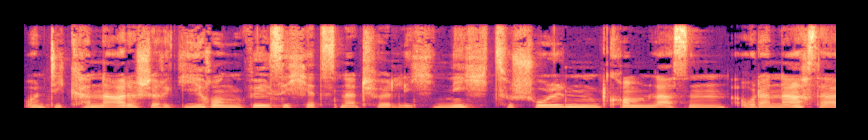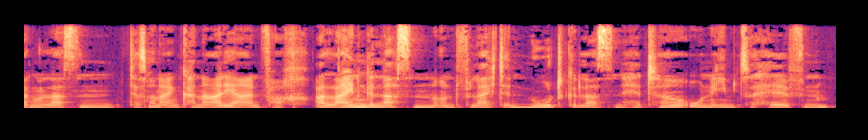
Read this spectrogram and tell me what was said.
und die kanadische Regierung will sich jetzt natürlich nicht zu Schulden kommen lassen oder nachsagen lassen, dass man einen Kanadier einfach allein gelassen und vielleicht in Not gelassen hätte, ohne ihm zu helfen.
